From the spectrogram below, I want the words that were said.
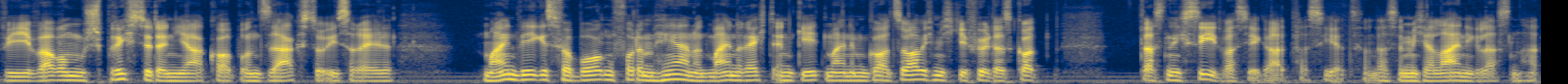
wie, warum sprichst du denn Jakob und sagst du Israel, mein Weg ist verborgen vor dem Herrn und mein Recht entgeht meinem Gott. So habe ich mich gefühlt, dass Gott das nicht sieht, was hier gerade passiert und dass er mich alleine gelassen hat.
